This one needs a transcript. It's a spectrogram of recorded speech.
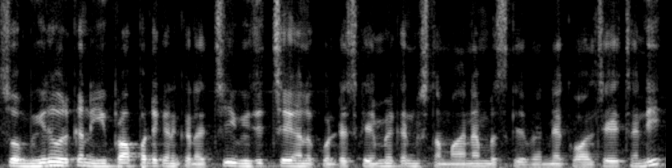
సో మీరు ఎవరికైనా ఈ ప్రాపర్టీ కనుక నచ్చి విజిట్ చేయాలనుకుంటే స్క్రీన్ మీద కనిపిస్తున్న మా నెంబర్స్కి ఇవన్నీ కాల్ చేయొచ్చండి.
